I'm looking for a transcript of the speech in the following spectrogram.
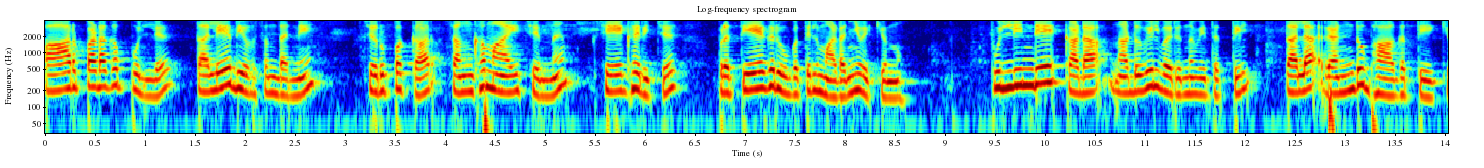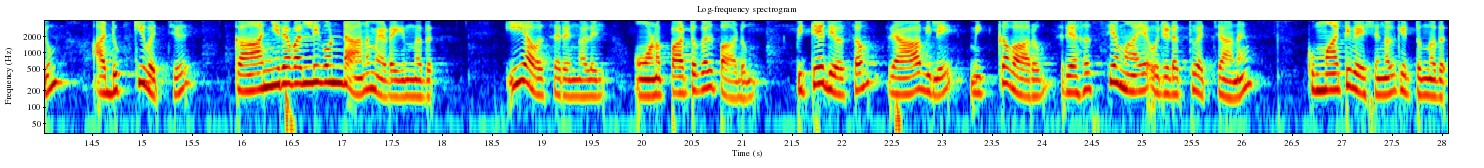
പാർപ്പടകപ്പുല്ല് തലേ ദിവസം തന്നെ ചെറുപ്പക്കാർ സംഘമായി ചെന്ന് ശേഖരിച്ച് പ്രത്യേക രൂപത്തിൽ മടഞ്ഞു വയ്ക്കുന്നു പുല്ലിന്റെ കട നടുവിൽ വരുന്ന വിധത്തിൽ തല രണ്ടു ഭാഗത്തേക്കും അടുക്കി വച്ച് കാഞ്ഞിരവള്ളി കൊണ്ടാണ് മെടയുന്നത്. ഈ അവസരങ്ങളിൽ ഓണപ്പാട്ടുകൾ പാടും. പിറ്റേ ദിവസം രാവിലെ മിക്കവാറും രഹസ്യമായ ഒരിടത്ത് വെച്ചാണ് കുമ്മാട്ടി വേഷങ്ങൾ കിട്ടുന്നത്.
